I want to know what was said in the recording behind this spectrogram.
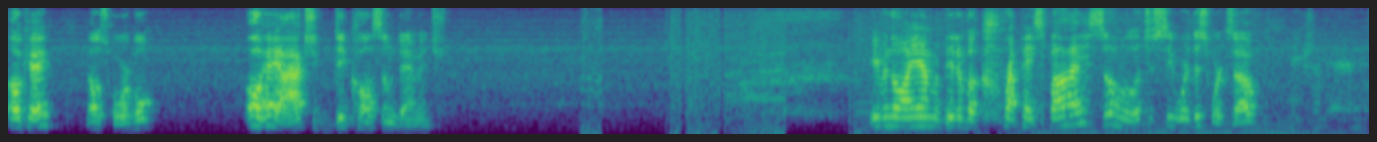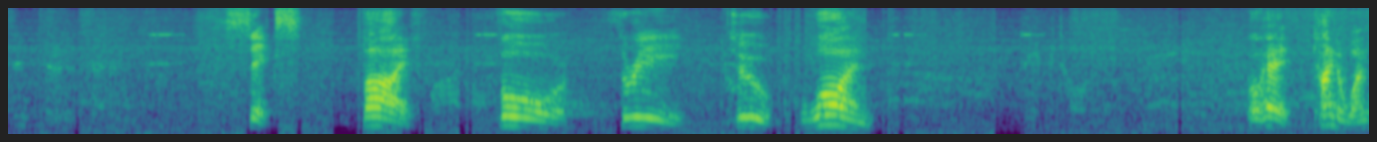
Okay. That was horrible. Oh, hey, I actually did cause some damage. Even though I am a bit of a crappy spy, so let's just see where this works out. Six, five, four, three, two, one. Oh, hey, kinda won.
